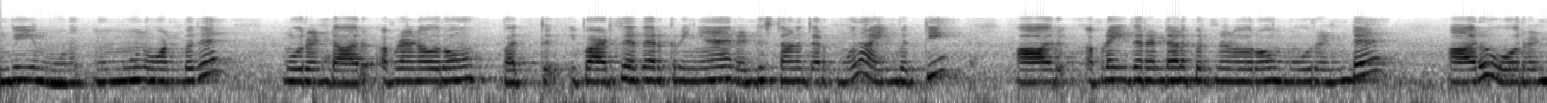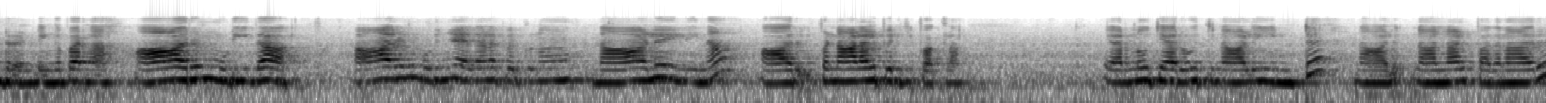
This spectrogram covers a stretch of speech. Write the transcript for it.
இங்கேயும் மூணு. மூணு ஒன்பது மூணு ரெண்டு ஆறு. அப்புறம் என்ன வரும்? பத்து. இப்போ அடுத்து எதை இருக்கிறீங்க ரெண்டு ஸ்தானத்தை இருக்கும்போது ஐம்பத்தி ஆறு. அப்புறம் இதை ரெண்டால் பெருக்கணும் வரும்? மூணு ரெண்டு ஆறு ஒரு ரெண்டு ரெண்டு. இங்கே பாருங்கள் ஆறுன்னு முடியுதா? ஆறுன்னு முடிஞ்சால் எதால் பெருக்கணும்? நாலு இல்லைன்னா ஆறு. இப்போ நாலால் பெருக்கி பார்க்கலாம் இரநூத்தி அறுபத்தி நாலு இன்ட்டு நாலு. நாலு நாள் பதினாறு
